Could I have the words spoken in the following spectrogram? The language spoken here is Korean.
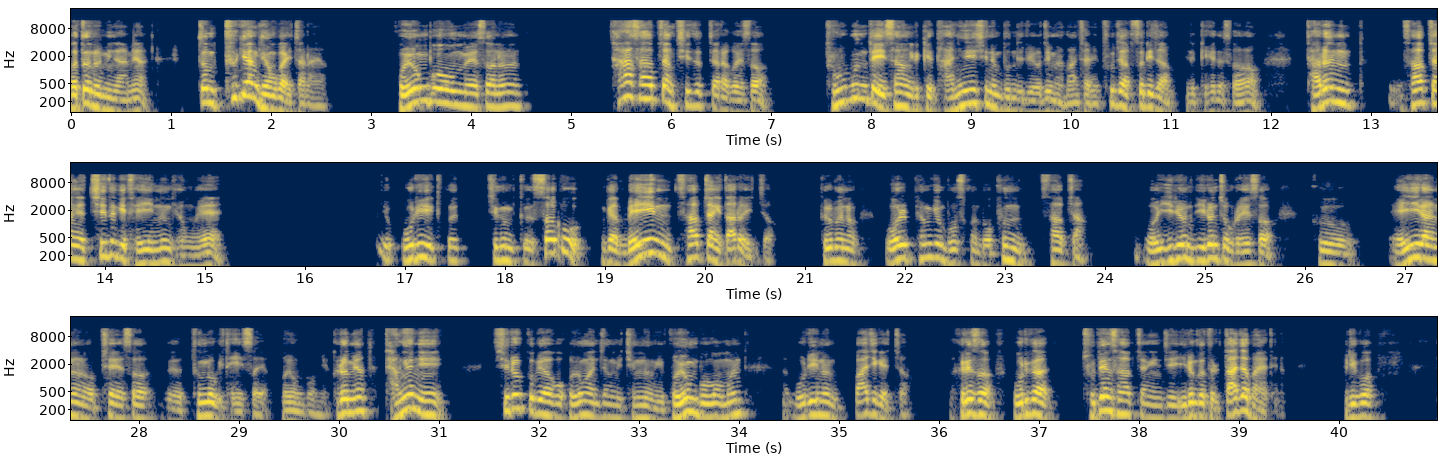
어떤 의미냐면 좀 특이한 경우가 있잖아요. 고용보험에서는 타사업장 취득자라고 해서 두 군데 이상 이렇게 다니시는 분들이 요즘에 많잖아요. 투잡, 쓰리잡 이렇게 해서 다른 사업장에 취득이 돼 있는 경우에 우리 그 지금 그 서브 그러니까 메인 사업장이 따로 있죠. 그러면은 월 평균 보수가 높은 사업장 뭐 이런 이런 쪽으로 해서 그 A라는 업체에서 그 등록이 돼 있어요. 고용보험이. 그러면 당연히 실업급여하고 고용안정 및 직능이 고용보험은 우리는 빠지겠죠. 그래서 우리가 주된 사업장인지 이런 것들을 따져봐야 되는 거예요. 그리고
